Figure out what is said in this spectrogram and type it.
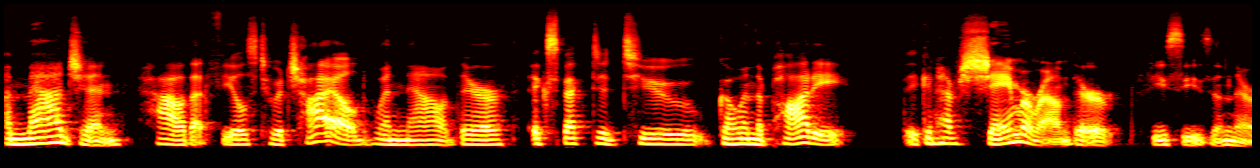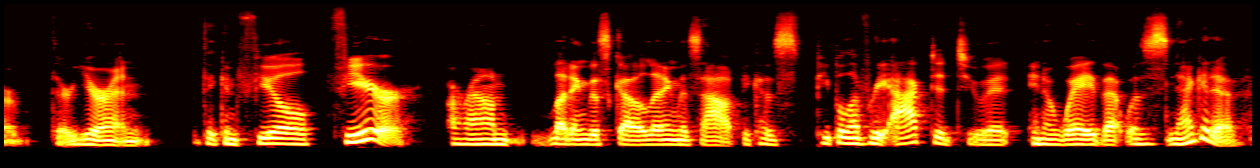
imagine how that feels to a child when now they're expected to go in the potty. They can have shame around their feces and their, their urine. They can feel fear around letting this go, letting this out, because people have reacted to it in a way that was negative.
